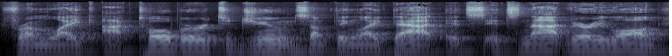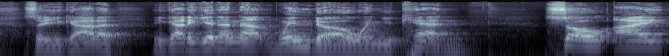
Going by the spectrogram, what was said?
from like October to June, something like that. It's it's not very long. So you got to you got to get in that window when you can. So I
